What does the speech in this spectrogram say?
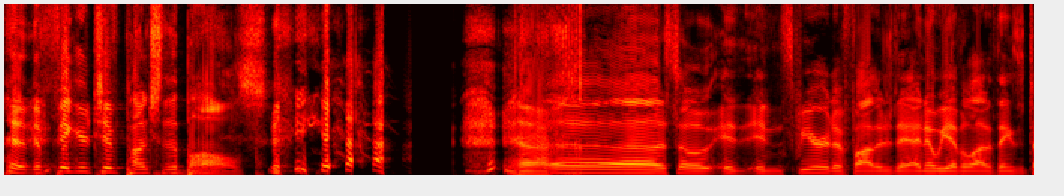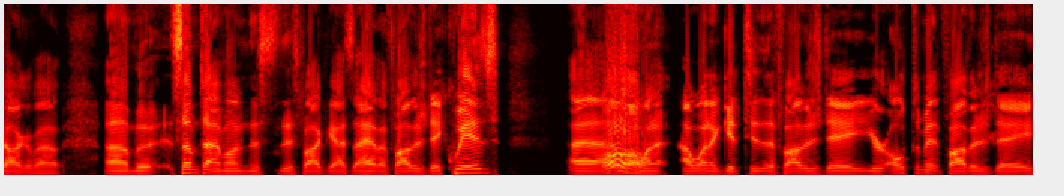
the figurative punch to the balls. Yeah. Uh, so in, in spirit of Father's Day, I know we have a lot of things to talk about. Um, but sometime on this this podcast, I have a Father's Day quiz. Uh, I Oh. want to I want to get to the Father's Day, your ultimate Father's Day,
